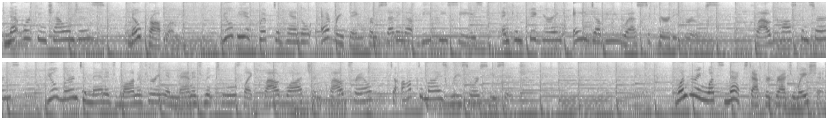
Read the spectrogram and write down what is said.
Networking challenges? No problem. You'll be equipped to handle everything from setting up VPCs and configuring AWS security groups. Cloud cost concerns? You'll learn to manage monitoring and management tools like CloudWatch and CloudTrail to optimize resource usage. Wondering what's next after graduation?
